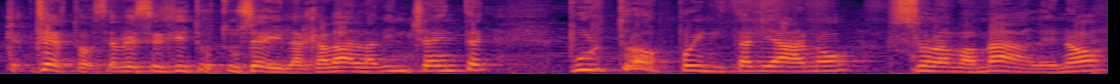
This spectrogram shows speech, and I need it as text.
Che- Certo, se avesse scritto tu sei la cavalla vincente, purtroppo in italiano suonava male, no?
